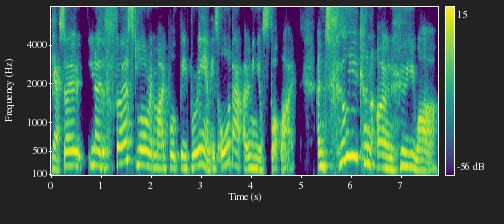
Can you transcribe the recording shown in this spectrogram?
Yeah. So, you know, the first law in my book, Be Brilliant, is all about owning your spotlight. Until you can own who you are,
